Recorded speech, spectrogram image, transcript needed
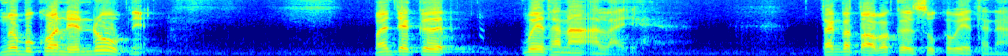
เมื่อบุคคลเห็นรูปเนี่ย มันจะเกิดเวทนาอะไรท่านก็ตอบว่าเกิดสุขเวทนา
